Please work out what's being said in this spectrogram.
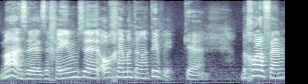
מה, זה, זה חיים, זה אורח חיים אלטרנטיבי. כן. בכל אופן,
